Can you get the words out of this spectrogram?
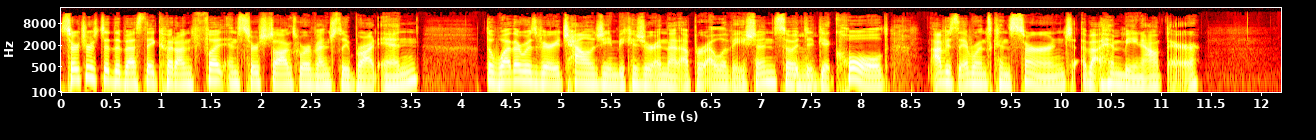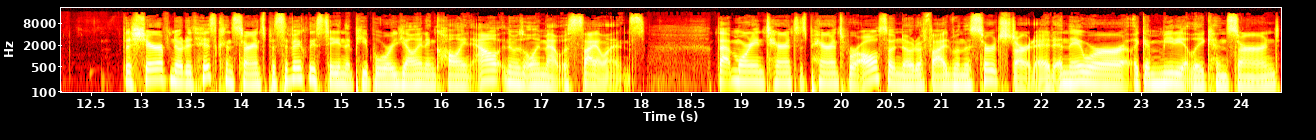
Searchers did the best they could on foot, and search dogs were eventually brought in. The weather was very challenging because you're in that upper elevation, so it did get cold. Obviously, everyone's concerned about him being out there. The sheriff noted his concern, specifically stating that people were yelling and calling out, and it was only met with silence. That morning, Terrence's parents were also notified when the search started, and they were like immediately concerned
